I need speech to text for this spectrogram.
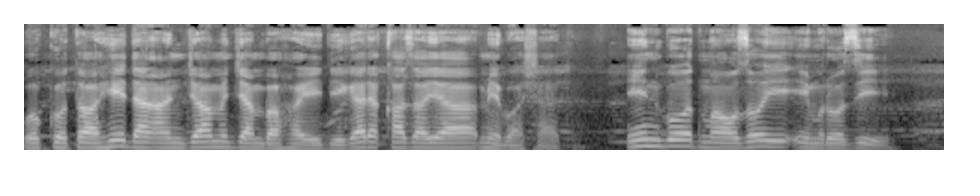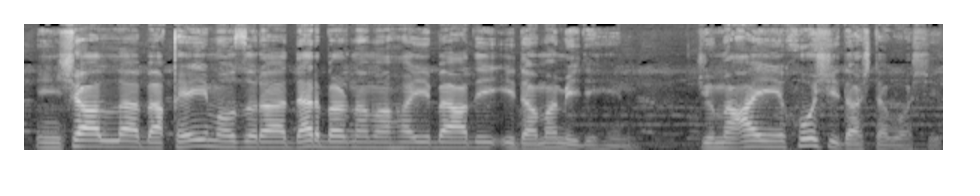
و کوتاهی در انجام جنبه های دیگر قضایا می باشد این بود موضوع امروزی. انشاءالله بقیه موضوع را در برنامه های بعدی ادامه می دهیم جمعه خوشی داشته باشید.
